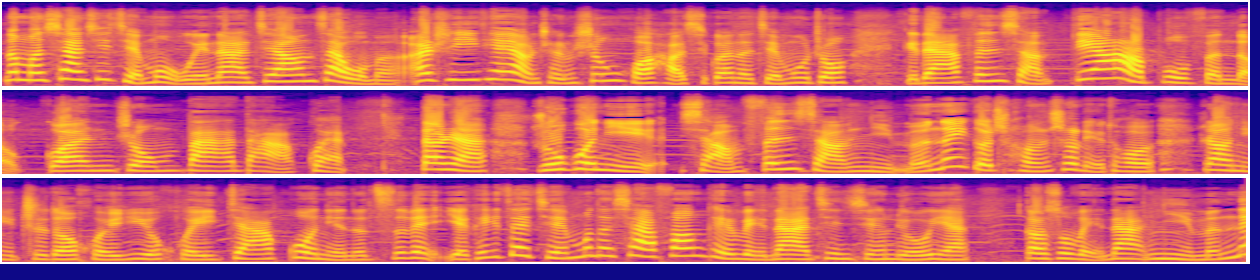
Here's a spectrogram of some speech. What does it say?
那么下期节目，维娜将在我们二十一天养成生活好习惯的节目中，给大家分享第二部分的关中八大怪。当然，如果你想分享你们那个城市里头让你值得回忆回家过年的滋味，也可以在节目的下方给伟娜进行留言，告诉伟娜你们那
